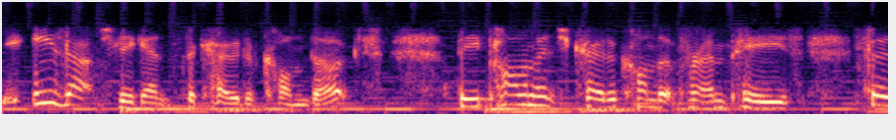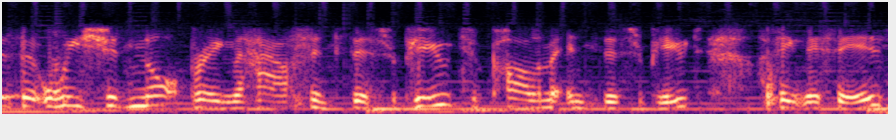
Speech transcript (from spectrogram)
is actually against the Code of Conduct. The Parliamentary Code of Conduct for MPs says that we should not bring the House into disrepute, Parliament into disrepute. I think this is.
